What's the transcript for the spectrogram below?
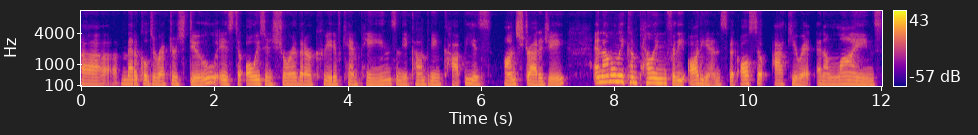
uh, medical directors do is to always ensure that our creative campaigns and the accompanying copy is on strategy and not only compelling for the audience, but also accurate and aligns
